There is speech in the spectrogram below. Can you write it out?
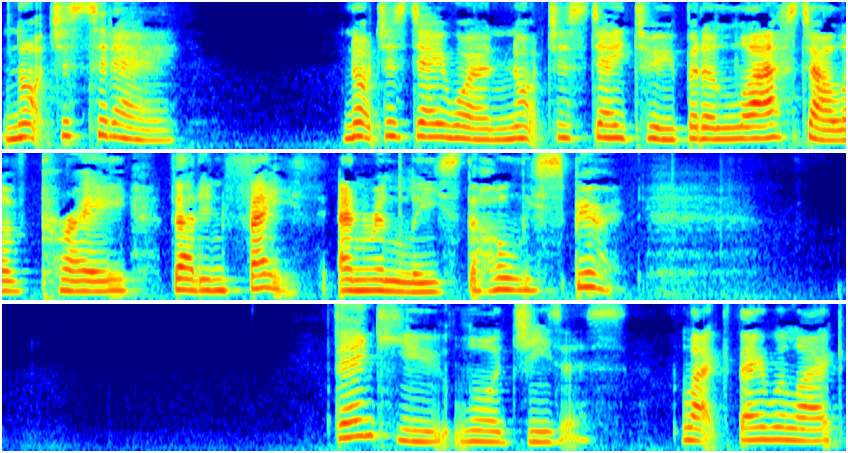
Not just today, not just day one, not just day two, but a lifestyle of pray that in faith and release the Holy Spirit. Thank you, Lord Jesus. Like they were like,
